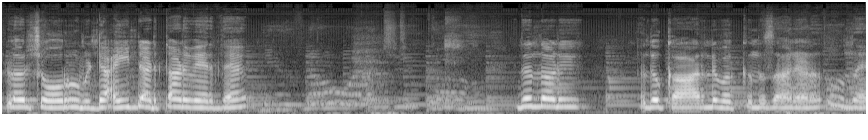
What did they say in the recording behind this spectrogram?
ഉള്ള ഒരു ഷോറൂം ഉണ്ട്. അതിന്റെ അടുത്താണ് വരുന്നത് ഇതെന്താണ്? എന്തോ കാറിന്റെ വെക്കുന്ന സാധനമാണ് തോന്നുന്നത്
